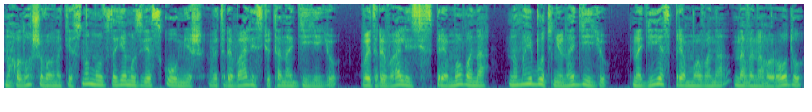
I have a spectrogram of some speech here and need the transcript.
наголошував на тісному взаємозв'язку між витривалістю та надією. Витривалість спрямована на майбутню надію, надія спрямована на винагороду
